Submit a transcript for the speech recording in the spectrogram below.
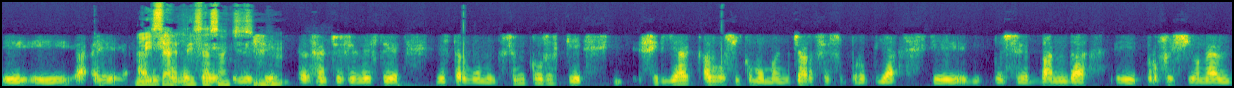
eh, eh, Lisa, este, Sánchez. Sánchez en este en esta argumentación, cosas que sería algo así como mancharse su propia eh, pues eh, banda eh, profesional,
